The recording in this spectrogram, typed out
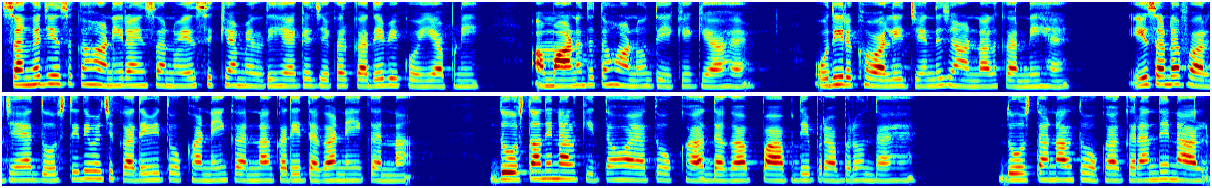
ਸੰਗਤ ਜੀ ਇਸ ਕਹਾਣੀ ਰਾਹੀਂ ਸਾਨੂੰ ਇਹ ਸਿੱਖਿਆ ਮਿਲਦੀ ਹੈ ਕਿ ਜੇਕਰ ਕਦੇ ਵੀ ਕੋਈ ਆਪਣੀ ਅਮਾਨਤ ਤੁਹਾਨੂੰ ਦੇ ਕੇ ਗਿਆ ਹੈ, ਉਹਦੀ ਰਖਵਾਲੀ ਜਿੰਦ ਜਾਨ ਨਾਲ ਕਰਨੀ ਹੈ। ਇਹ ਸਾਡਾ ਫਰਜ਼ ਹੈ, ਦੋਸਤੀ ਦੇ ਵਿੱਚ ਕਦੇ ਵੀ ਧੋਖਾ ਨਹੀਂ ਕਰਨਾ, ਕਦੇ ਦਗਾ ਨਹੀਂ ਕਰਨਾ। ਦੋਸਤਾਂ ਦੇ ਨਾਲ ਕੀਤਾ ਹੋਇਆ ਧੋਖਾ, ਦਗਾ ਪਾਪ ਦੇ ਬਰਾਬਰ ਹੁੰਦਾ ਹੈ। ਦੋਸਤਾਂ ਨਾਲ ਧੋਖਾ ਕਰਨ ਦੇ ਨਾਲ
